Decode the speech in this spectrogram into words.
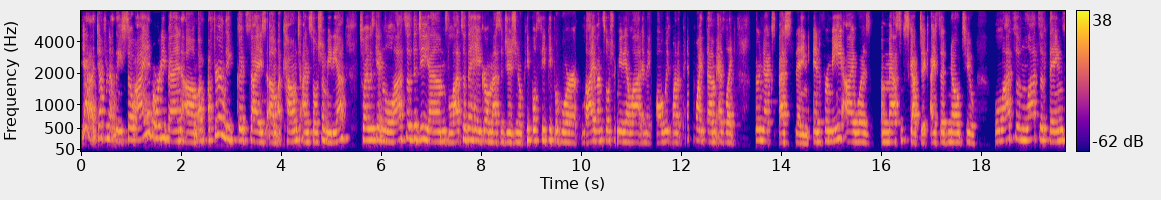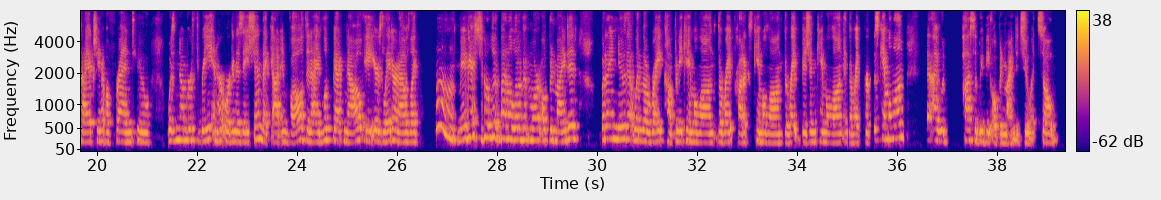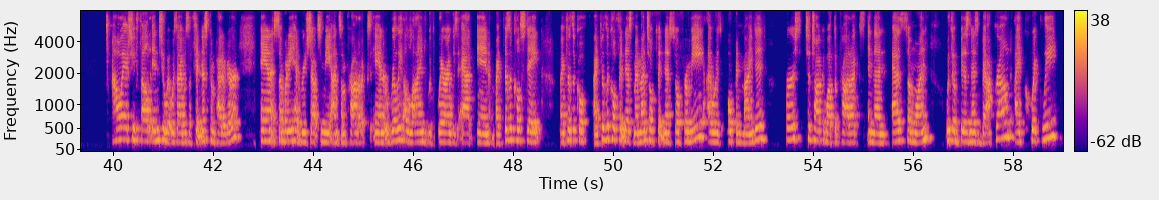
Yeah, definitely. So I had already been um, a, a, fairly good size um, account on social media. So I was getting lots of the DMs, lots of the hey girl messages. You know, people see people who are live on social media a lot and they always want to pinpoint them as like their next best thing. And for me, I was a massive skeptic. I said no to lots and lots of things. I actually have a friend who was number three in her organization that got involved. And I look back now, eight years later, and I was like, hmm, maybe I should have been a little bit more open minded. But I knew that when the right company came along, the right products came along, the right vision came along, and the right purpose came along, that I would possibly be open minded to it. So how I actually fell into it was I was a fitness competitor and somebody had reached out to me on some products and it really aligned with where I was at in my physical state, my physical my physical fitness, my mental fitness. So for me, I was open-minded first to talk about the products and then as someone with a business background, I quickly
